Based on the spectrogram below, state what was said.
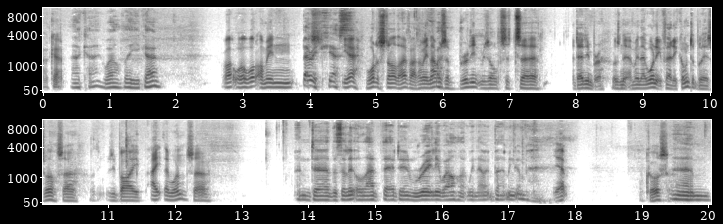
okay. Okay, well, there you go. Right, well, what, I mean. Berwick, yes. Yeah, what a start they've had. I mean, that was a brilliant result at, uh, at Edinburgh, wasn't it? I mean, they won it fairly comfortably as well. So, I think it was by eight they won. So, And uh, there's a little lad there doing really well that we know at Birmingham. yep. Of course. Um,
